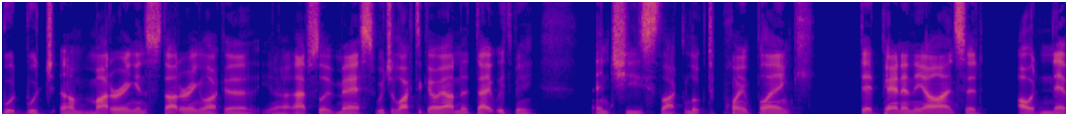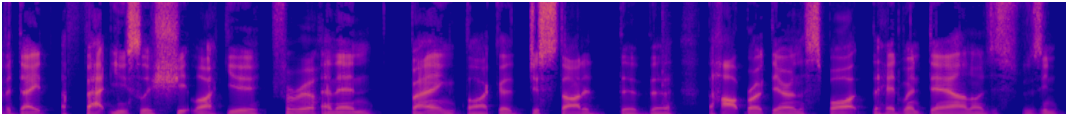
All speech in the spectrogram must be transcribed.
would, would um, muttering and stuttering like a you know an absolute mess. Would you like to go out on a date with me? And she's like looked point blank, deadpan in the eye, and said, "I would never date a fat useless shit like you." For real. And then bang, like it just started the the the heart broke there on the spot. The head went down. I just was in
